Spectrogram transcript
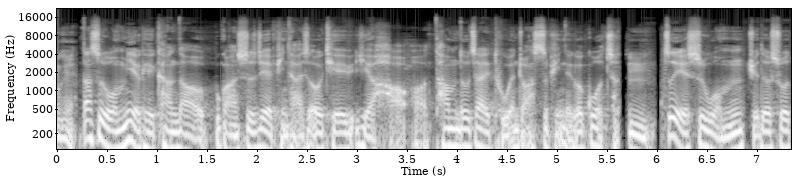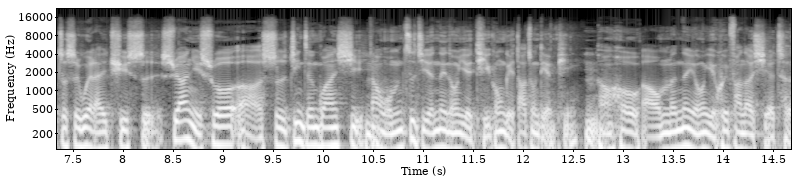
OK 但是我们也可以看到，不管是这些平台还是 OTA 也好啊，他们都在图文转视频的一个过程。嗯，这也是我们觉得说这是未来趋势。虽然你说呃是竞争关系，但我们自己的内容也提供给大众点评，然后啊、我们的内容也会放到携程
